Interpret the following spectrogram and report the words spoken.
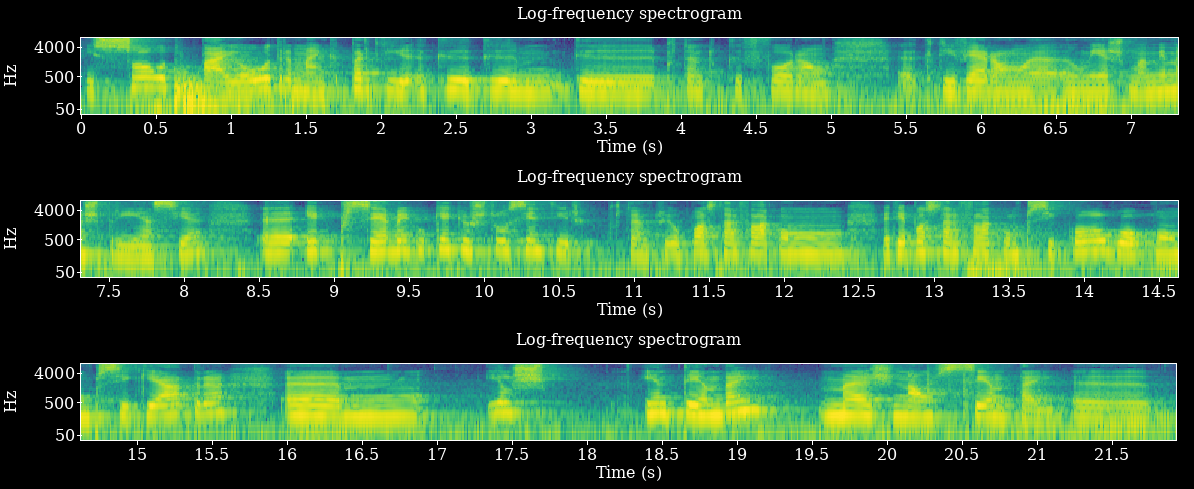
E só outro pai ou outra mãe que partir, que, que, que portanto, que foram, eh, que tiveram a, eh, a mesmo, a mesma experiência, eh, é que percebem o que é que eu estou a sentir. Portanto, eu posso estar a falar com, até posso estar a falar com um psicólogo ou com um psiquiatra, um, eles entendem, mas não sentem. Uh,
